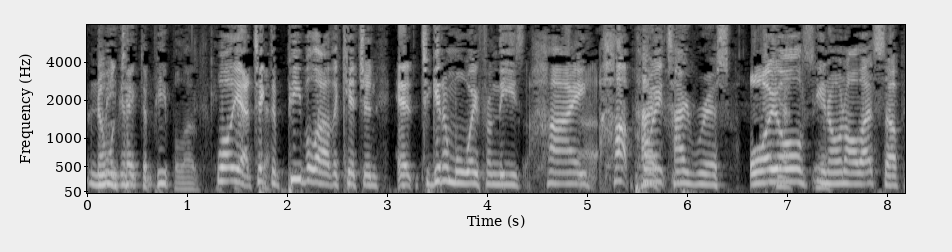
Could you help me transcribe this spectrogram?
no I mean, one can take the people out. Of the kitchen. well, yeah, take the people out of the kitchen and to get them away from these high uh, hot High, points, high risk. oils, Yeah, you know, and all that stuff.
